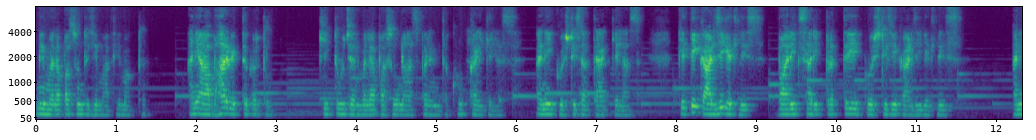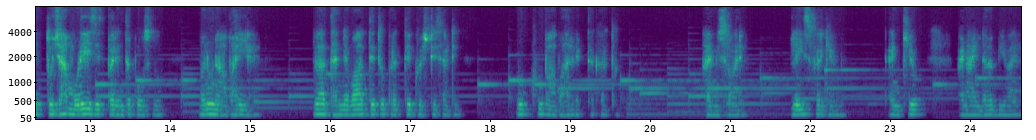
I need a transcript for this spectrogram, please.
मी मनापासून तुझी माफी मागतो आणि आभार व्यक्त करतो की तू जन्मल्यापासून आजपर्यंत खूप काही केलंस अनेक गोष्टीचा त्याग केलास. किती काळजी घेतलीस बारीक सारीक प्रत्येक गोष्टीची काळजी घेतलीस आणि तुझ्यामुळे जिथपर्यंत पोहोचलो म्हणून आभारी आहे. तुला धन्यवाद देतो प्रत्येक गोष्टीसाठी. खूप खूप आभार व्यक्त करतो. I am sorry please for give thank you and I love you I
